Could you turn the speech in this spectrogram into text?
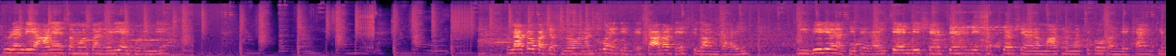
చూడండి ఆనియన్ సమోసా రెడీ అయిపోయింది టొమాటో కచప్లో నంచుకొని తింటే చాలా టేస్ట్గా ఉంటాయి ఈ వీడియో నచ్చితే లైక్ చేయండి షేర్ చేయండి సబ్స్క్రైబ్ చేయడం మాత్రం మర్చిపోకండి. Thank you.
